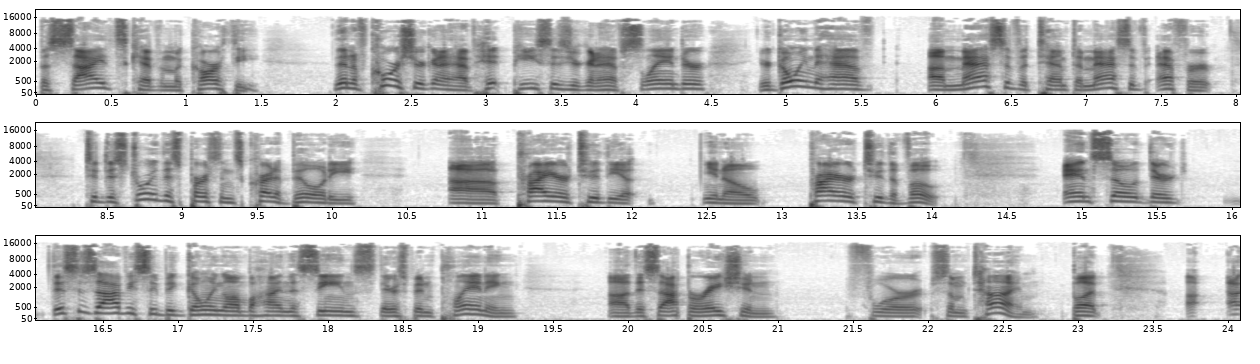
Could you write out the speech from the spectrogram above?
besides Kevin McCarthy, then of course you're going to have hit pieces, you're going to have slander, you're going to have a massive attempt, a massive effort to destroy this person's credibility uh, prior to the you know prior to the vote. And so there this has obviously been going on behind the scenes. There's been planning uh, this operation for some time, but uh,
